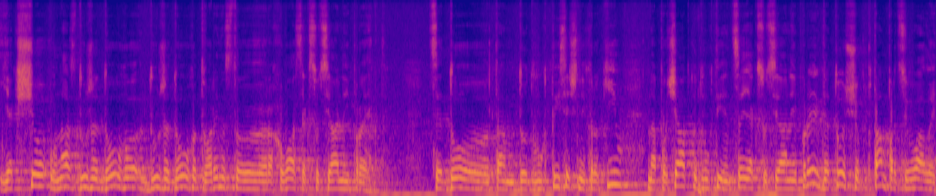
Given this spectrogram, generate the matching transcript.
Якщо у нас дуже довго, дуже довго тваринництво рахувалося як соціальний проєкт. Це до, там, до 2000-х років, на початку 2000-х, це як соціальний проєкт для того, щоб там працювали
